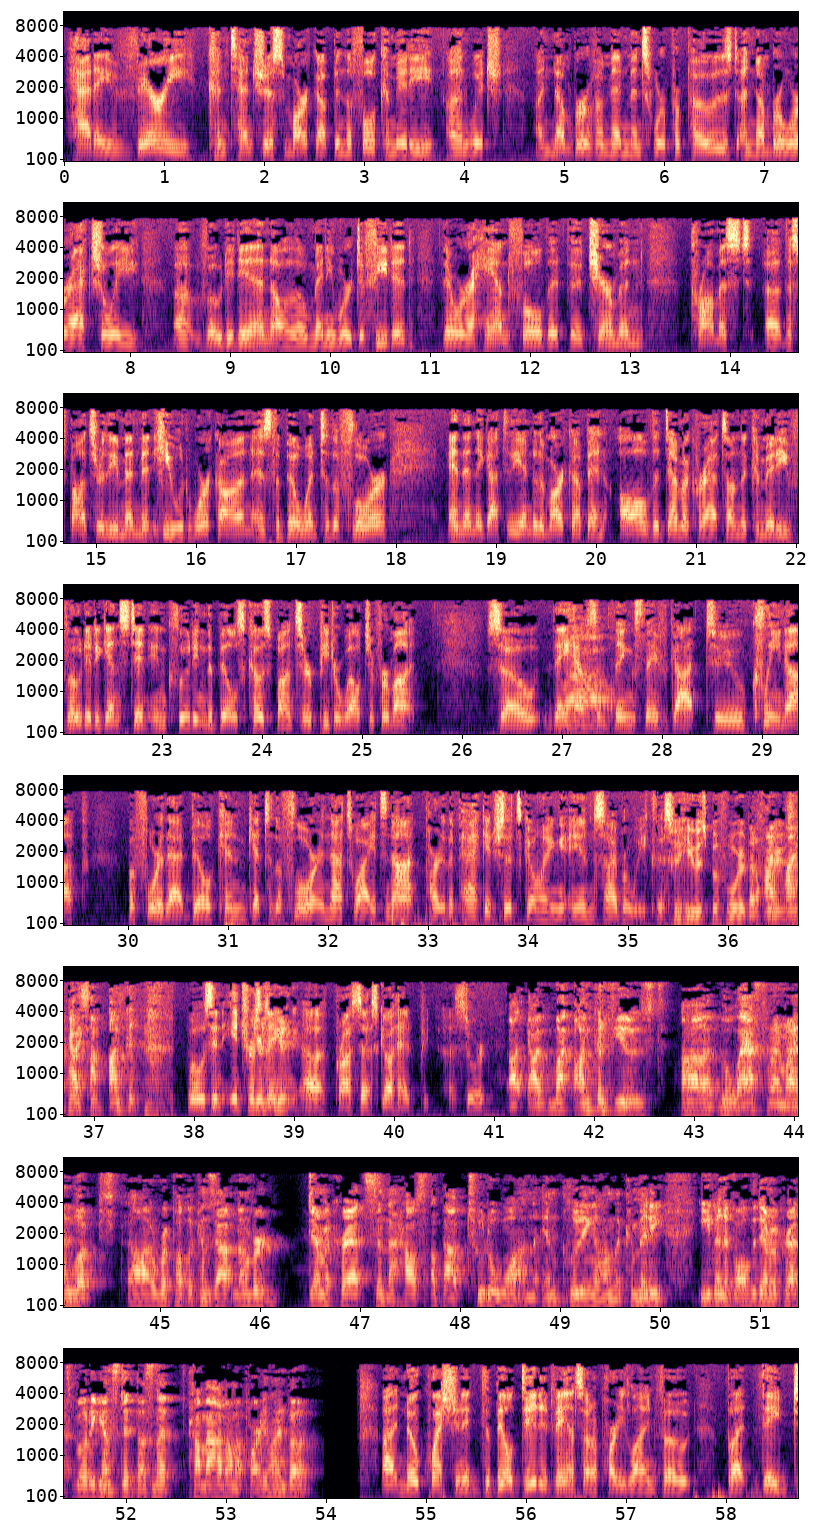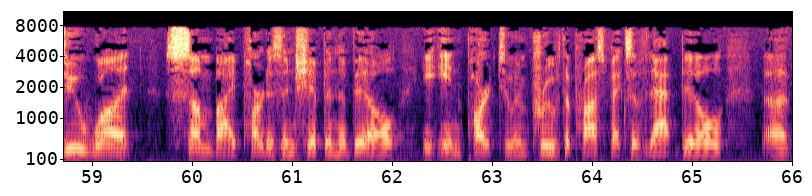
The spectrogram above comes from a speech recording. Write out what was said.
had a very contentious markup in the full committee on which a number of amendments were proposed, a number were actually uh, voted in, although many were defeated. There were a handful that the chairman promised uh, the sponsor of the amendment he would work on as the bill went to the floor. And then they got to the end of the markup, and all the Democrats on the committee voted against it, including the bill's co sponsor, Peter Welch of Vermont. So they wow. have some things they've got to clean up before that bill can get to the floor, and that's why it's not part of the package that's going in Cyber Week this so week. he was before it before I, he was I, against I, it? well, it was an interesting uh, process. Go ahead, uh, Stewart. I, am confused. Uh, the last time I looked, uh, Republicans outnumbered Democrats in the House about two to one, including on the committee. Even if all the Democrats vote against it, doesn't it come out on a party line vote? Uh, no question. It, the bill did advance on a party line vote, but they do want some bipartisanship in the bill, in part to improve the prospects of that bill uh,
